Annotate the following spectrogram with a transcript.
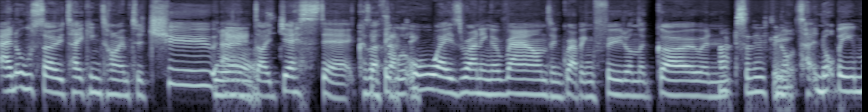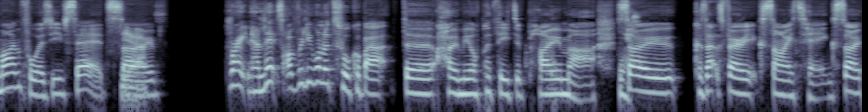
and also taking time to chew yes. and digest it because exactly. I think we're always running around and grabbing food on the go and absolutely not not being mindful as you've said. So yeah. great. Now let's. I really want to talk about the homeopathy diploma. Yes. So because that's very exciting. So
